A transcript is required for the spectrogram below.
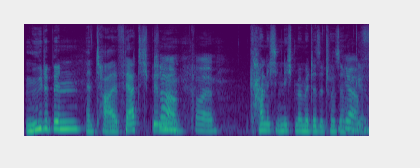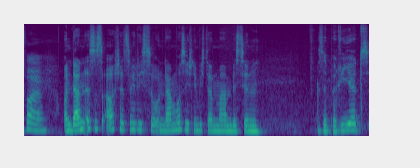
müde bin, mental fertig bin, Klar, voll. kann ich nicht mehr mit der Situation ja, umgehen. Voll. Und dann ist es auch tatsächlich so, und da muss ich nämlich dann mal ein bisschen separiert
